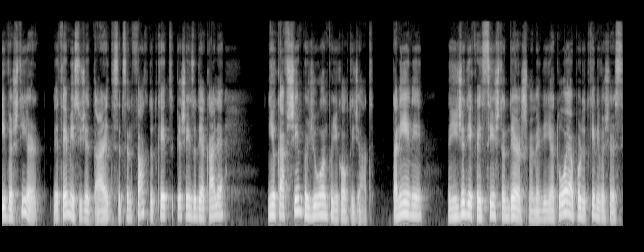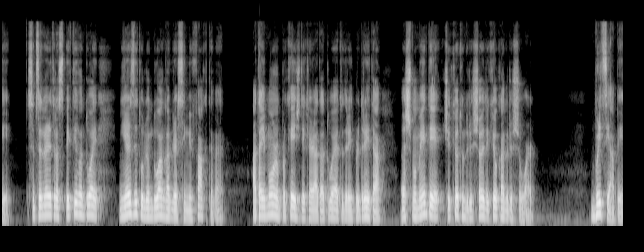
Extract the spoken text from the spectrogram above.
i vështirë, le të themi i Shigjetarit, sepse në fakt do të ketë kjo shenjë zodiakale një kafshim për gjuhën për një kohë të gjatë. Tani jeni në një gjendje krejtësisht të ndershme me ndjenjat tuaja, por do të keni vështirësi, sepse në retrospektivën tuaj njerëzit u lënduan nga vlerësimi i fakteve. Ata i morën për keq deklaratat tuaja të drejtpërdrejta. Është momenti që kjo të ndryshojë dhe kjo ka ndryshuar. Bricjapi.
